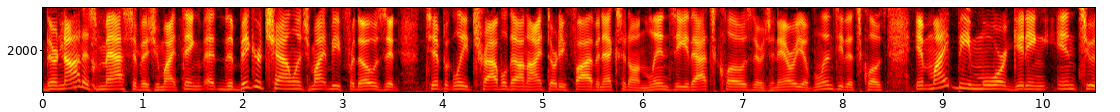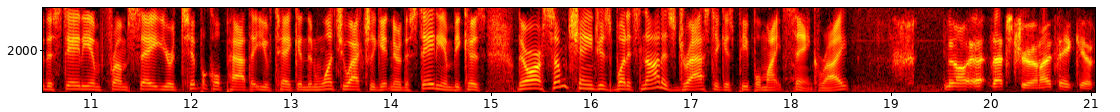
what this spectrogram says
they're not as massive as you might think. Uh, the bigger challenge might be for those that typically travel down I thirty five and exit on Lindsey. That's closed. There's an area of Lindsey that's closed. It might be more getting into the stadium from say your typical path that you've taken than once you actually get near the stadium because there are some changes, but it's not as drastic as people might think. Right? No, uh, that's true, and I think if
